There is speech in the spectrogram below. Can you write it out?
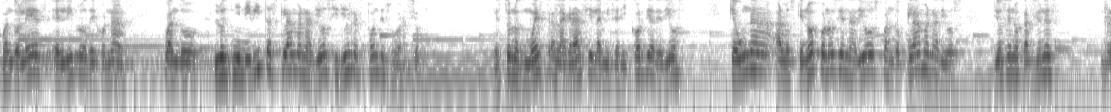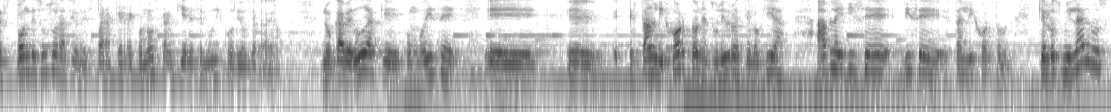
cuando lees el libro de Jonás, cuando los ninivitas claman a Dios y Dios responde su oración. Esto nos muestra la gracia y la misericordia de Dios, que una a los que no conocen a Dios, cuando claman a Dios, Dios en ocasiones responde sus oraciones para que reconozcan quién es el único Dios verdadero. No cabe duda que, como dice eh, eh, Stanley Horton en su libro de teología, habla y dice, dice Stanley Horton, que los milagros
